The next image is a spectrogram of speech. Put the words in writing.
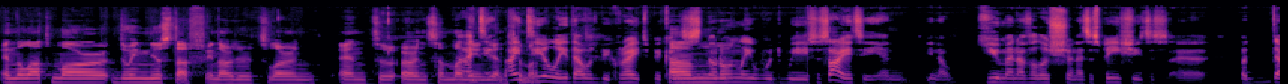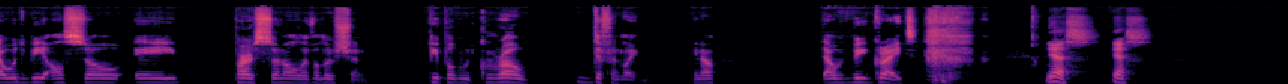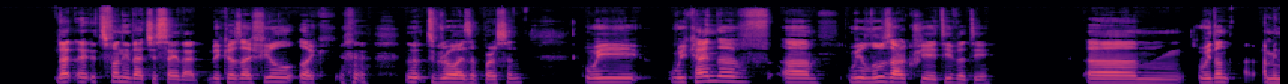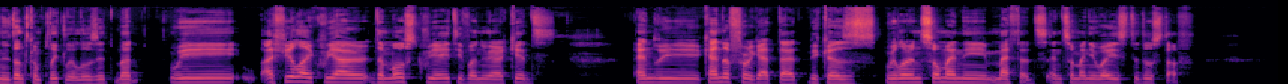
and a lot more doing new stuff in order to learn and to earn some money in the end of the month. ideally, that would be great because Um, not only would we society and you know human evolution as a species, uh, but that would be also a personal evolution. People would grow differently. You know, that would be great. Yes, yes. That it's funny that you say that because I feel like to grow as a person, we we kind of um, we lose our creativity. Um, we don't. I mean, we don't completely lose it, but we. I feel like we are the most creative when we are kids, and we kind of forget that because we learn so many methods and so many ways to do stuff.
